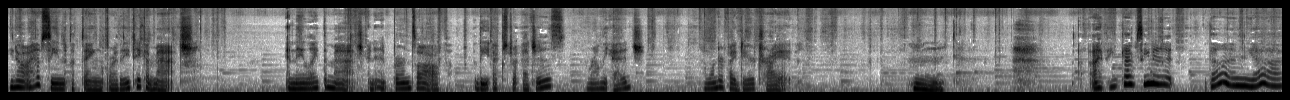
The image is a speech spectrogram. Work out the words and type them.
You know, I have seen a thing where they take a match and they light the match and it burns off the extra edges around the edge. I wonder if I dare try it. Hmm. I think I've seen it done, yeah.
